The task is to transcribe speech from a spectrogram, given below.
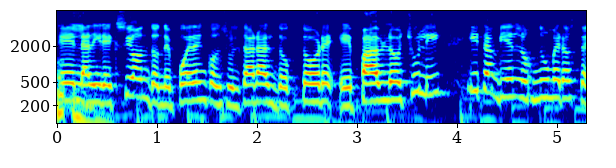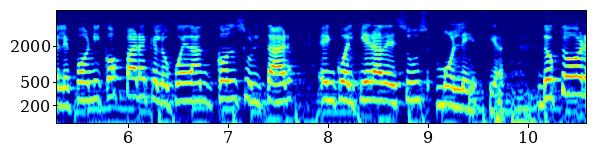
eh, la dirección donde pueden consultar al doctor eh, Pablo Chulí y también los números telefónicos para que lo puedan consultar en cualquiera de sus molestias. Doctor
